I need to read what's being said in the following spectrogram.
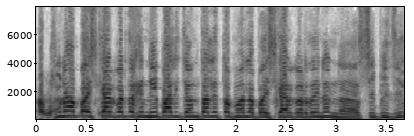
चुनाव बहिष्कार गर्दाखेरि नेपाली जनताले तपाईँहरूलाई बहिष्कार गर्दैनन् सिपीजी।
